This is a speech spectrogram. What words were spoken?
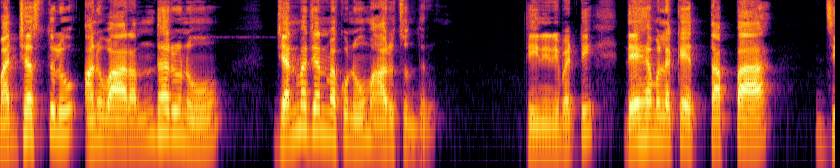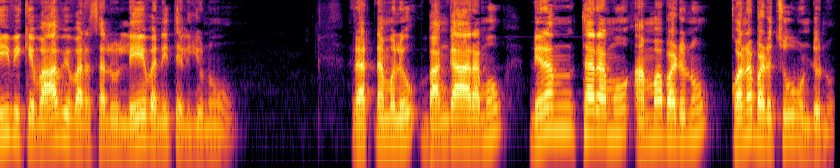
మధ్యస్థులు అను వారందరూ జన్మజన్మకును మారుచుందురు. దీనిని బట్టి దేహములకే తప్ప జీవికి వావి వరసలు లేవని తెలియును. రత్నములు బంగారము నిరంతరము అమ్మబడును కొనబడుచూ ఉండును.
